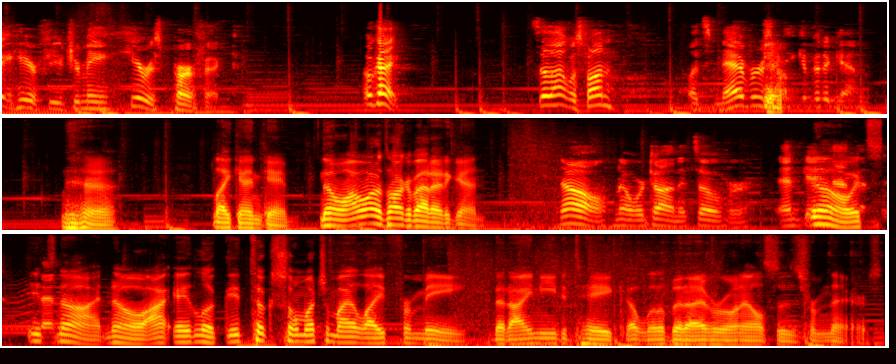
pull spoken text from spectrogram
Right here, future me. Here is perfect. Okay. So that was fun. Let's never Yeah. speak of it again. Yeah. like Endgame. No, I want to talk about it again. No, no, we're done. It's over. Endgame no, happened. it's it's Then- not. No, I it, look. It took so much of my life from me that I need to take a little bit of everyone else's from theirs.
